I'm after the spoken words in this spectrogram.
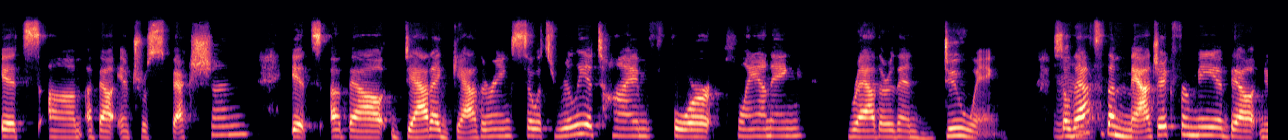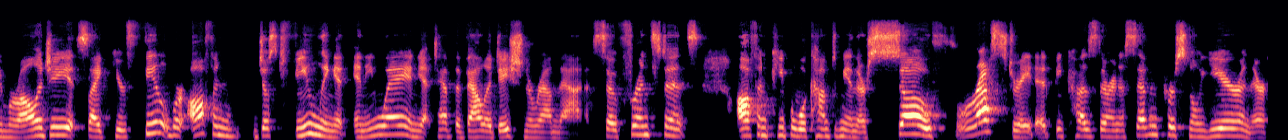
it's um, about introspection. It's about data gathering. So it's really a time for planning rather than doing so mm. that's the magic for me about numerology. It's like you're feel we're often just feeling it anyway, and yet to have the validation around that. So for instance, often people will come to me and they're so frustrated because they're in a seven personal year and they're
